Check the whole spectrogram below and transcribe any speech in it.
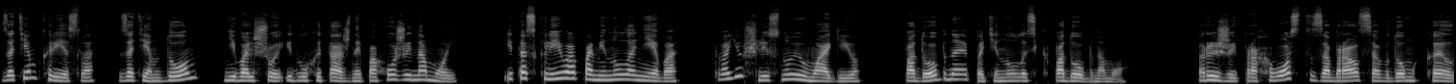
затем кресло, затем дом, небольшой и двухэтажный, похожий на мой, и тоскливо помянула небо, твою шлесную магию. Подобное потянулось к подобному. Рыжий прохвост забрался в дом к.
